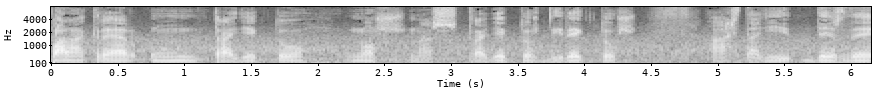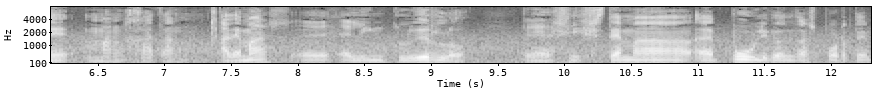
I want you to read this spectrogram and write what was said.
para crear un trayecto, unos, trayectos directos hasta allí desde Manhattan. Además, eh, el incluirlo el sistema eh, público de transporte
